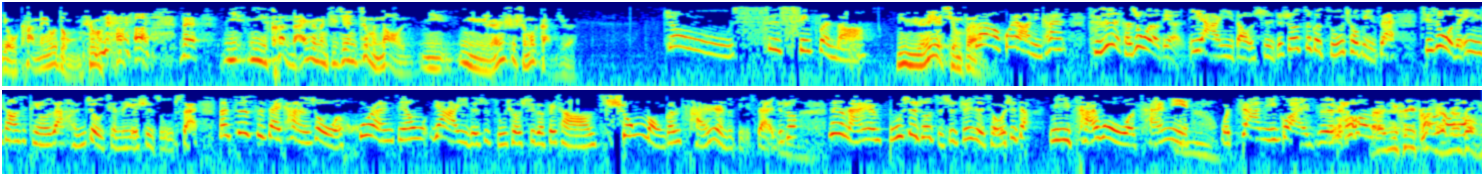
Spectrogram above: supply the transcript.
有看没有懂是吧？那你你看男人们之间这么闹，你女人是什么感觉？就是兴奋的啊，女人也兴奋对。啊，会啊！你看，其实可是我有点讶异，倒是就说这个足球比赛，其实我的印象是停留在很久前的一个世足赛。那这次在看的时候，我忽然间讶异的是，足球是一个非常凶猛跟残忍的比赛。就说那个男人不是说只是追着球，是这样，你踩我，我踩你，我架你拐子，然后呢，哎，你可以看偷两张照片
